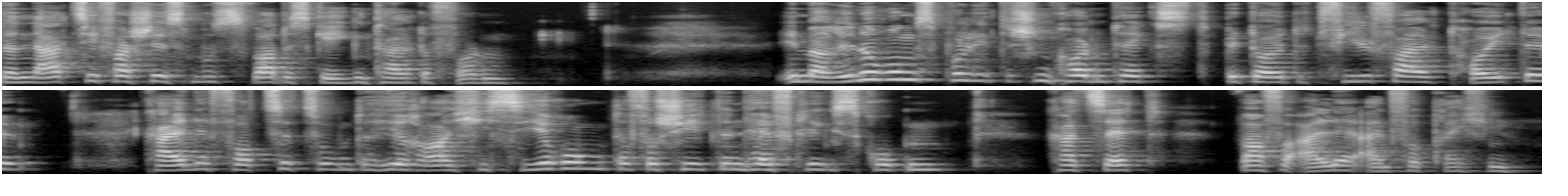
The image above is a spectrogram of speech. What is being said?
Der Nazifaschismus war das Gegenteil davon. Im erinnerungspolitischen Kontext bedeutet Vielfalt heute keine Fortsetzung der Hierarchisierung der verschiedenen Häftlingsgruppen. KZ war für alle ein Verbrechen.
